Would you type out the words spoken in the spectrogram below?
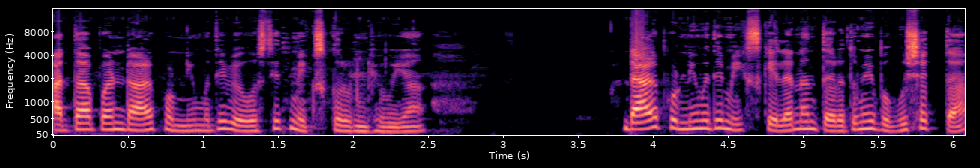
आता आपण डाळ फोडणीमध्ये व्यवस्थित मिक्स करून घेऊया. डाळ फोडणीमध्ये मिक्स केल्यानंतर तुम्ही बघू शकता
